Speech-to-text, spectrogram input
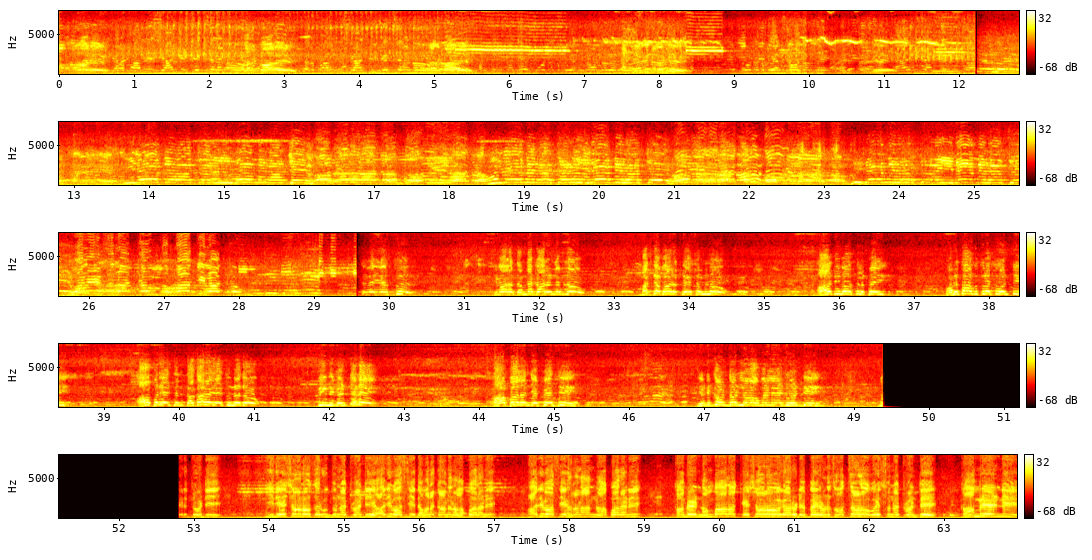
జరపాలి శాంతి చర్చలను జరపాలి జరపాలి శాంతి చర్చలను జరపాలి ఇదే రాజ్యం ఇదే రాజ్యం ఇదే రాజ్యం ఇదే రాజ్యం ఇదే రాజ్యం ఇదే రాజ్యం పోలీసు రాజ్యం తుపాకీ రాజ్యం తెలియజేస్తూ ఇవాళ దండకారణ్యంలో మధ్య భారతదేశంలో ఆదివాసులపై కొనసాగుతున్నటువంటి ఆపరేషన్ కగార ఏదైతున్నదో దీన్ని వెంటనే ఆపాలని చెప్పేసి ఎన్కౌంటర్లో అమరులైనటువంటి పేరుతోటి ఈ దేశంలో జరుగుతున్నటువంటి ఆదివాసీ దమనకాండను ఆపాలని ఆదివాసీ హరణాన్ని ఆపాలని కామ్రేడ్ నంబాల కేశవరావు గారు డెబ్బై రెండు సంవత్సరాల వయసున్నటువంటి కామ్రేడ్ని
